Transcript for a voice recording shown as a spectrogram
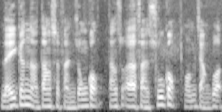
雷根呢当时反中共，当时呃反苏共，我们讲过，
